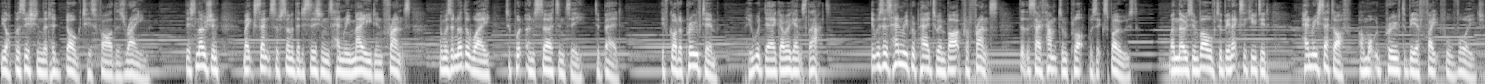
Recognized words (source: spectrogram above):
the opposition that had dogged his father's reign. This notion makes sense of some of the decisions Henry made in France and was another way to put uncertainty to bed. If God approved him, who would dare go against that? It was as Henry prepared to embark for France that the Southampton plot was exposed. When those involved had been executed, Henry set off on what would prove to be a fateful voyage.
